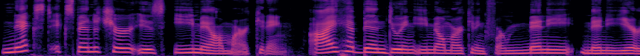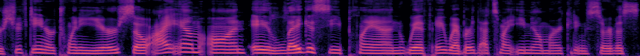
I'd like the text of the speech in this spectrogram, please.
Next expenditure is email marketing. I have been doing email marketing for many, many years 15 or 20 years. So I am on a legacy plan with Aweber. That's my email marketing service.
